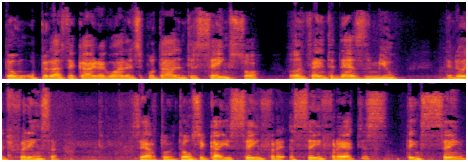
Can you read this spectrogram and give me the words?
Então, o pedaço de carne agora é disputado entre 100 só. Antes era entre 10 mil. Entendeu a diferença? Certo? Então, se cair 100, fre 100 fretes, tem 100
